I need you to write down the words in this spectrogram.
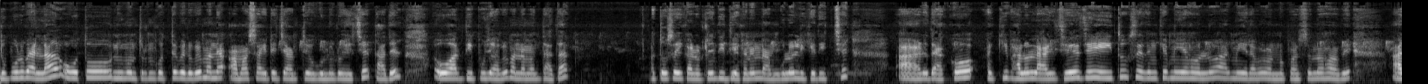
দুপুরবেলা ও তো নিমন্ত্রণ করতে বেরোবে মানে আমার সাইডে যে আত্মীয়গুলো রয়েছে তাদের, ও আর দীপু যাবে মানে আমার দাদা। তো সেই কারণে দিদি এখানে নামগুলো লিখে দিচ্ছে। আর দেখো, কি ভালো লাগছে যে এই তো সেদিনকে মেয়ে হলো, আর মেয়ের আবার অন্নপ্রাশনও হবে। আর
